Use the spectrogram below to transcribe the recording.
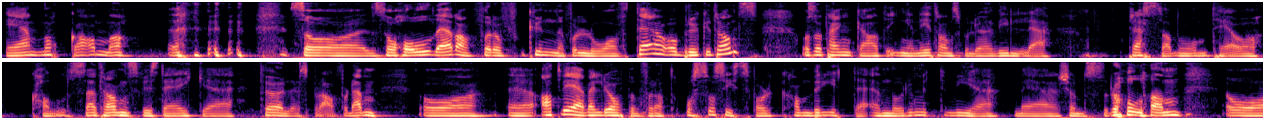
er noe annet, så, så, hold det, da, for å kunne få lov til å bruke trans. Og så tenker jeg at ingen i transmiljøet ville pressa noen til å kalle seg trans hvis det ikke føles bra for dem. Og eh, at vi er veldig åpne for at også cis-folk kan bryte enormt mye med kjønnsrollene og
